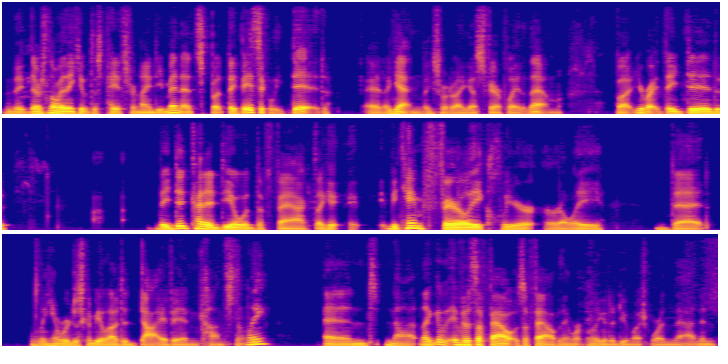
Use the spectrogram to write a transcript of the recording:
They, there's no way they keep this pace for 90 minutes, but they basically did. And again, like sort of, I guess, fair play to them. But you're right, they did. They did kind of deal with the fact, like it, it became fairly clear early that Lincoln were just going to be allowed to dive in constantly and not like if it was a foul, it was a foul, but they weren't really going to do much more than that. And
